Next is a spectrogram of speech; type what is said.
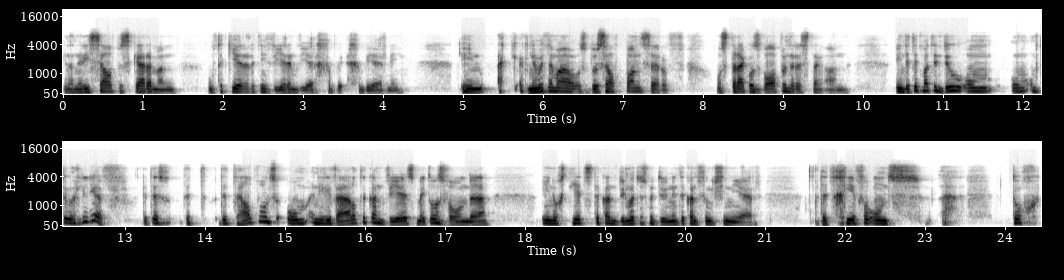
en dan hierdie selfbeskerming om te keer dat dit nie weer en weer gebeur nie. En ek ek noem dit nou maar ons doen self panser of ons trek ons wapenrusting aan en dit het maar ten doel om om om te oorleef. Dit is dit dit help ons om in hierdie wêreld te kan wees met ons wonde en nog steeds te kan doen wat ons moet doen en te kan funksioneer. Dit gee vir ons uh, tog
